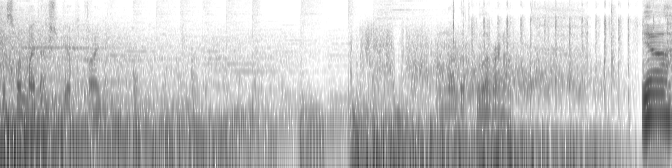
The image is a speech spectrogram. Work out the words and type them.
This one might actually be occupied. Not that we'll ever know. Yeah,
